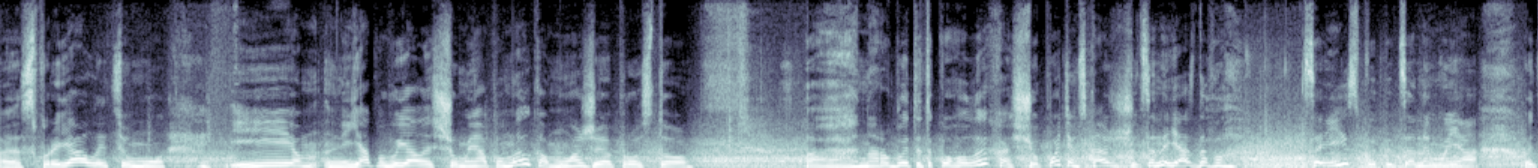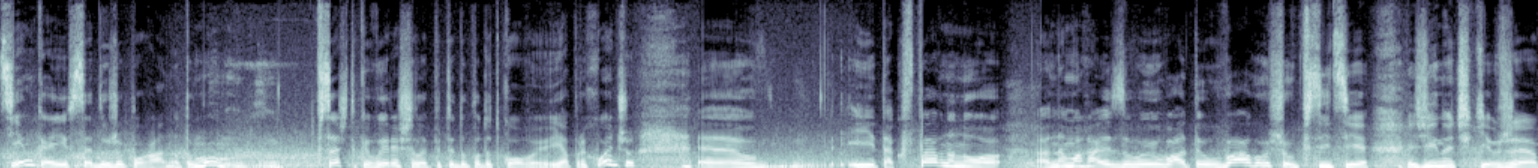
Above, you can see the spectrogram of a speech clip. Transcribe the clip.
е, сприяли цьому. І я побоялась, що моя помилка може просто наробити такого лиха, що потім скажуть, що це не я здавала. Це іспит, і це не моя оцінка, і все дуже погано. Тому все ж таки вирішила піти до податкової. Я приходжу е, і так впевнено е, намагаюся завоювати увагу, щоб всі ці жіночки вже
